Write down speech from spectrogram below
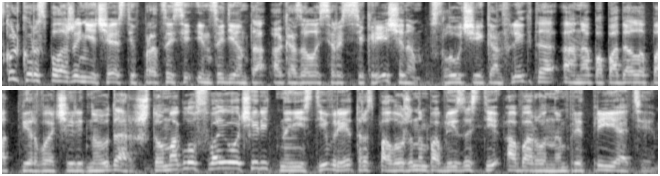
Поскольку расположение части в процессе инцидента оказалось рассекреченным, в случае конфликта она попадала под первоочередной удар, что могло в свою очередь нанести вред расположенным поблизости оборонным предприятиям.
